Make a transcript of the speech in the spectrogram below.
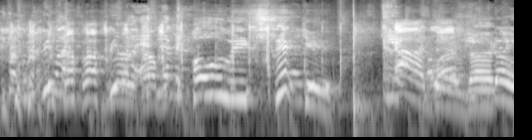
because reason why reason why I asked you that. Holy shit, kid. God damn, dog. No.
